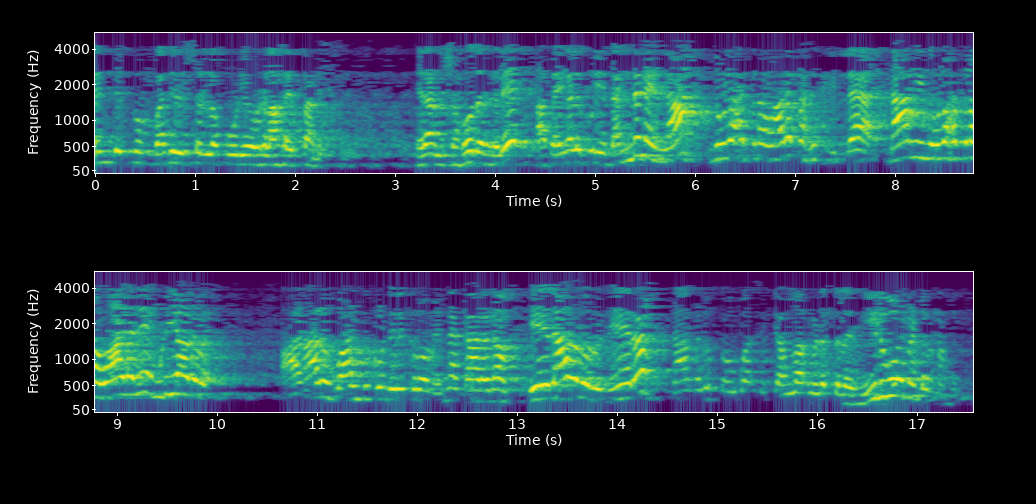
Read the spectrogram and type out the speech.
ரெண்டுக்கும் பதில் சொல்லக்கூடியவர்களாக இருப்பாங்க சகோதரர்களே அப்ப எங்களுக்குரிய தண்டனை என்ன? இந்த உலகத்துல வாழ தகுதி இல்ல. நாங்க இந்த உலகத்துல வாழவே முடியாதவர். ஆனாலும் வாழ்ந்து கொண்டிருக்கிறோம். என்ன காரணம்? ஏதாவது ஒரு நேரம் நாங்களும் சௌபாசிக்கு அல்லாஹ்விடத்துல நீளுவோம் என்று நம்பிக்கை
